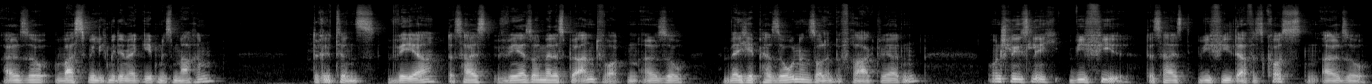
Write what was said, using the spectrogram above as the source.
Also, was will ich mit dem Ergebnis machen? Drittens, wer, das heißt, wer soll mir das beantworten, also welche Personen sollen befragt werden. Und schließlich, wie viel, das heißt, wie viel darf es kosten, also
